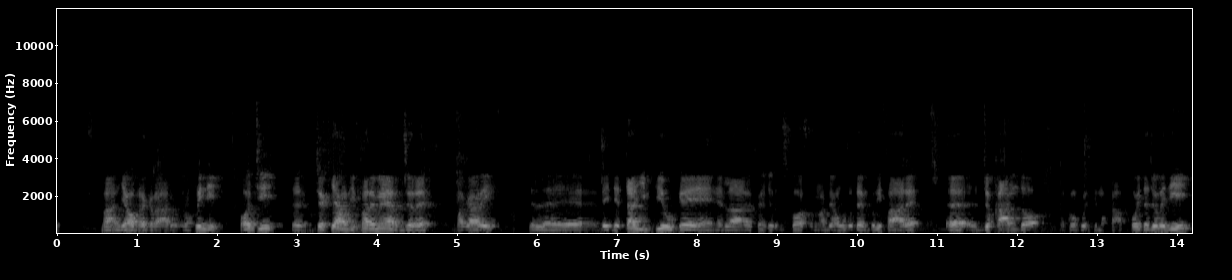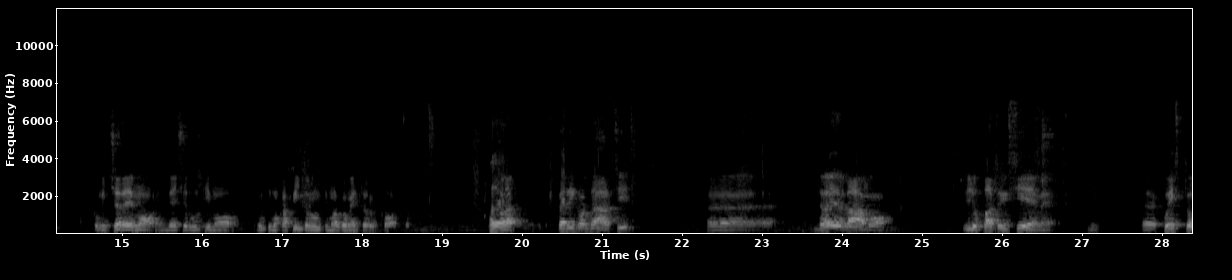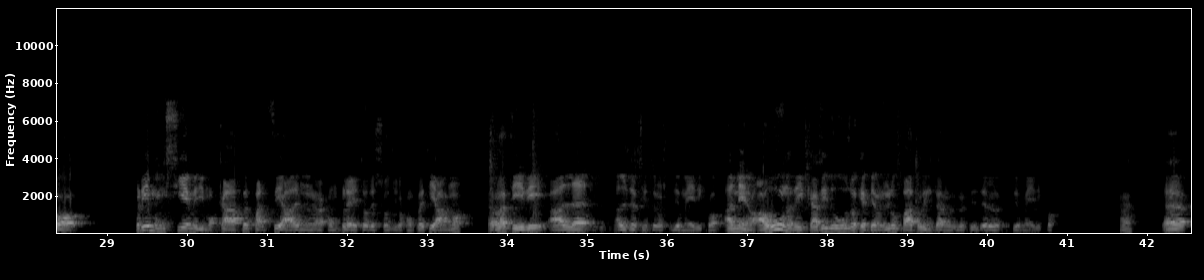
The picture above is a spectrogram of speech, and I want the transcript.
Ma andiamo per grado. Quindi oggi eh, cerchiamo di far emergere magari delle, dei dettagli in più che nella lezione giovedì scorso non abbiamo avuto tempo di fare, eh, giocando con questi mock-up. Poi da giovedì cominceremo invece l'ultimo capitolo, l'ultimo argomento del corso. Allora, per ricordarci, eh, noi avevamo sviluppato insieme eh, questo primo insieme di mockup parziale, non era completo, adesso oggi lo completiamo, relativi al, all'esercizio dello studio medico, almeno a uno dei casi d'uso che abbiamo sviluppato all'interno dello studio medico. Eh? Eh,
